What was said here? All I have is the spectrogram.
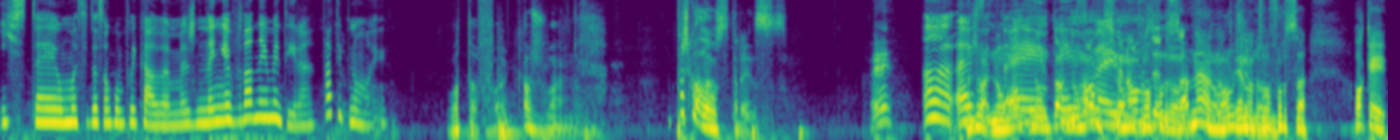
isto é uma situação complicada, mas nem é verdade nem é mentira. Está tipo no meio. What the fuck? Oh, Joana. Mas qual é o stress? É? Ah, Mas, essa- não vamos- é- não tá- é não vamos. Eu não te vou forçar. nomes, Não, não não, eu não te vou forçar. Ok,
